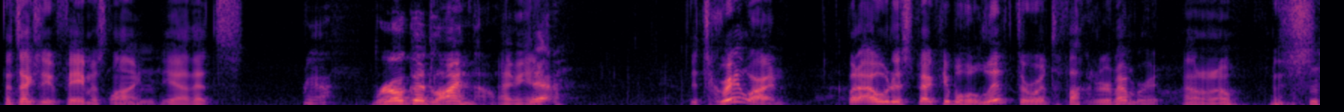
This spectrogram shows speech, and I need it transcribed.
that's actually a famous line. Mm-hmm. Yeah, that's. Yeah. Real good line though. I mean, Yeah. it's a great line. But I would expect people who lived through it to fucking remember it. I don't know.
